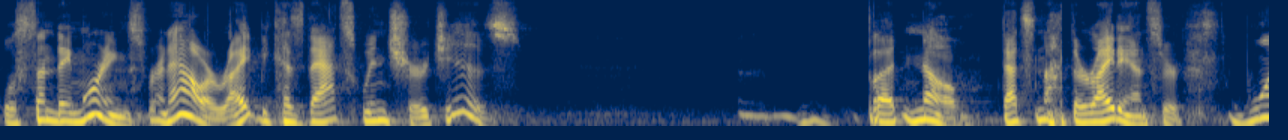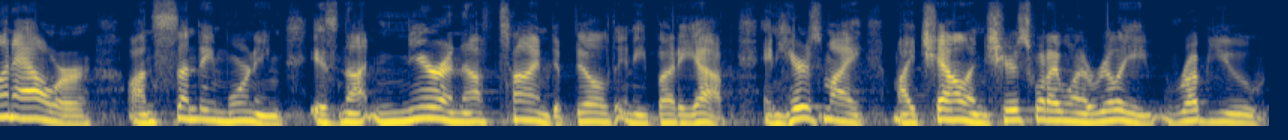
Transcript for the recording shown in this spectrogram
well, Sunday mornings for an hour, right? Because that's when church is. But no, that's not the right answer. One hour on Sunday morning is not near enough time to build anybody up. And here's my, my challenge. Here's what I want to really rub you,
